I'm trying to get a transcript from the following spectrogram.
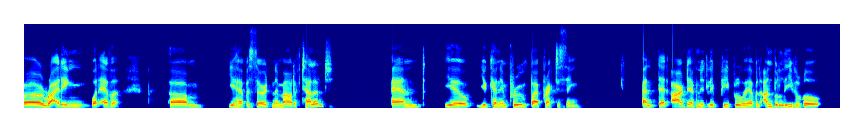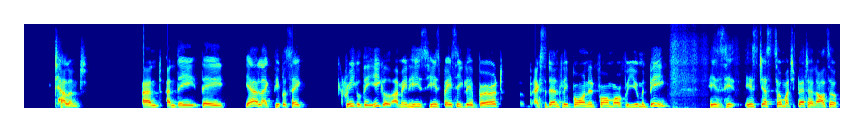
uh, writing whatever. Um, you have a certain amount of talent and you you can improve by practicing. And there are definitely people who have an unbelievable talent and and they they yeah like people say Chrigel the eagle I mean he's he's basically a bird accidentally born in form of a human being he's he, he's just so much better and also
